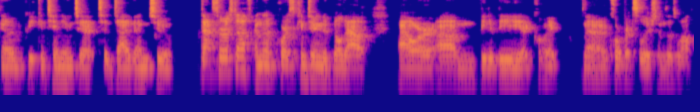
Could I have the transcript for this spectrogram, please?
going to be continuing to to dive into that sort of stuff, and then of course continuing to build out our um, B2B uh, corporate solutions as well.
